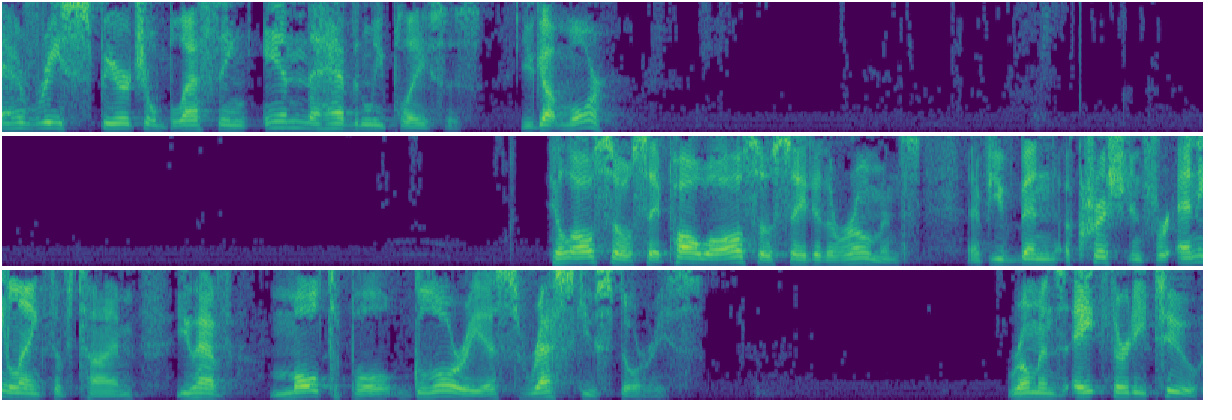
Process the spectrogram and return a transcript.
every spiritual blessing in the heavenly places. You got more. He'll also say, Paul will also say to the Romans, if you've been a Christian for any length of time, you have multiple glorious rescue stories. Romans 8:32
